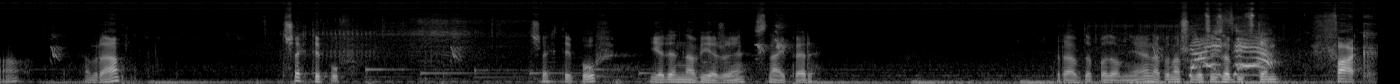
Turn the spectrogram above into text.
O, dobra. Trzech typów. Trzech typów. Jeden na wieży, snajper. Prawdopodobnie. Na pewno próbuję coś zrobić z tym. Fuck.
